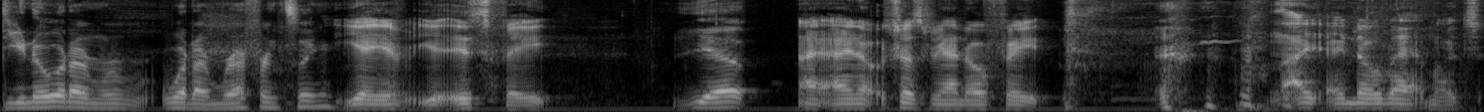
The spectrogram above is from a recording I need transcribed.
Do you know what I'm what I'm referencing? Yeah, it's fate. Yep. I, I know. Trust me, I know fate. I, I know that much.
